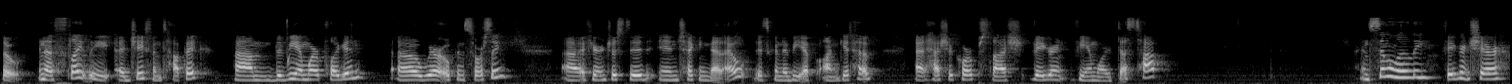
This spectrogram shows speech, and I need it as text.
So in a slightly adjacent topic, um, the VMware plugin uh, we are open sourcing. Uh, if you're interested in checking that out, it's going to be up on GitHub at HashiCorp slash Vagrant VMware Desktop. And similarly, Vagrant Share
